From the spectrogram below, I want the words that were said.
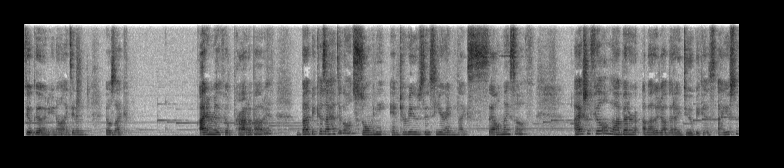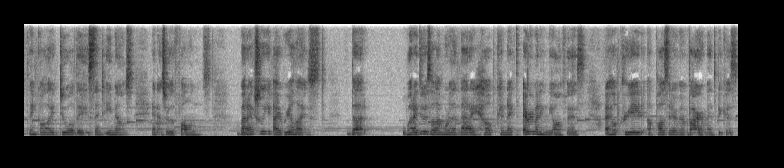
feel good, you know. I didn't, it was like, I didn't really feel proud about it. But because I had to go on so many interviews this year and like sell myself, I actually feel a lot better about the job that I do because I used to think all I do all day is send emails and answer the phones. But actually, I realized that what I do is a lot more than that. I help connect everybody in the office. I help create a positive environment because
